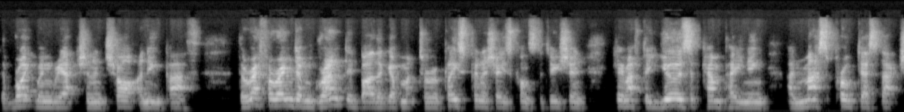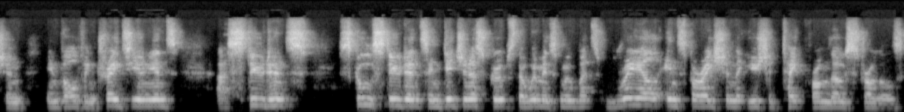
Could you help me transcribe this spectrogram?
the right-wing reaction and chart a new path. The referendum granted by the government to replace Pinochet's constitution came after years of campaigning and mass protest action involving trades unions, uh, students, school students, indigenous groups, the women's movements, real inspiration that you should take from those struggles.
